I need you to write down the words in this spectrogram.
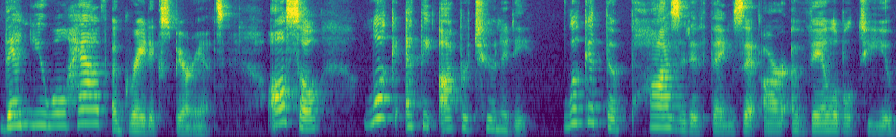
Then you will have a great experience. Also, look at the opportunity. Look at the positive things that are available to you,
